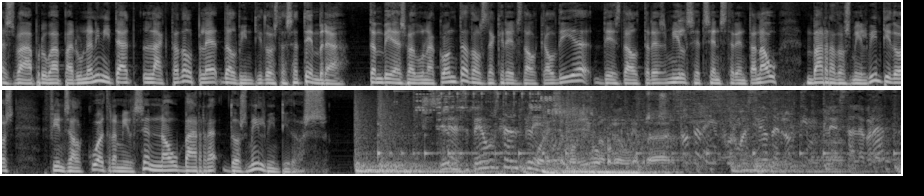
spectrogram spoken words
es va aprovar per unanimitat l'acte del ple del 22 de setembre. També es va donar compte dels decrets d'alcaldia des del 3.739 barra 2022 fins al 4.109 barra 2022. Les veus del ple. Tota la informació de l'últim ple celebrat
